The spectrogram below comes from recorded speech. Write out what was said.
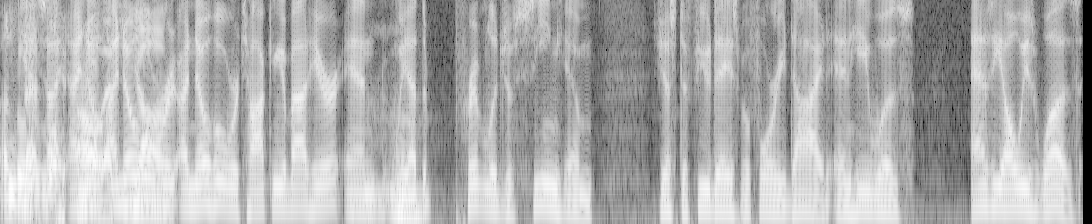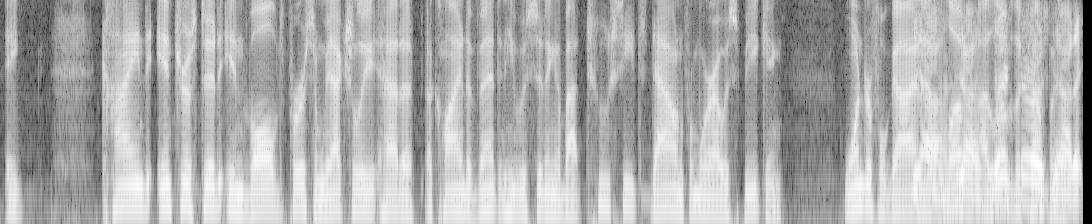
Unbelievable. Yes, I, I know. Oh, I that's know. Who we're, I know who we're talking about here, and we had the privilege of seeing him just a few days before he died, and he was, as he always was, a kind, interested, involved person. We actually had a, a client event, and he was sitting about two seats down from where I was speaking. Wonderful guy, and yeah, I love. yeah, I love the company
